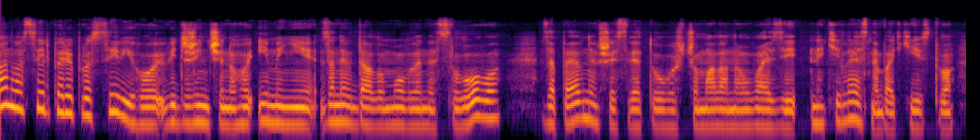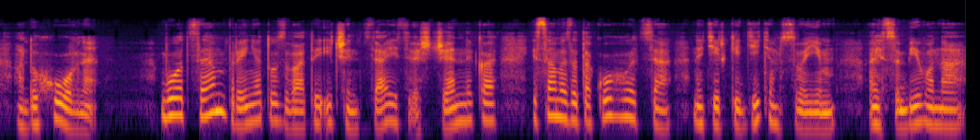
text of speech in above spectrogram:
Пан Василь перепросив його від жінчиного імені за невдало мовлене слово, запевнивши святого, що мала на увазі не тілесне батьківство, а духовне, бо отцем прийнято звати і ченця, і священника, і саме за такого отця не тільки дітям своїм, а й собі вона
